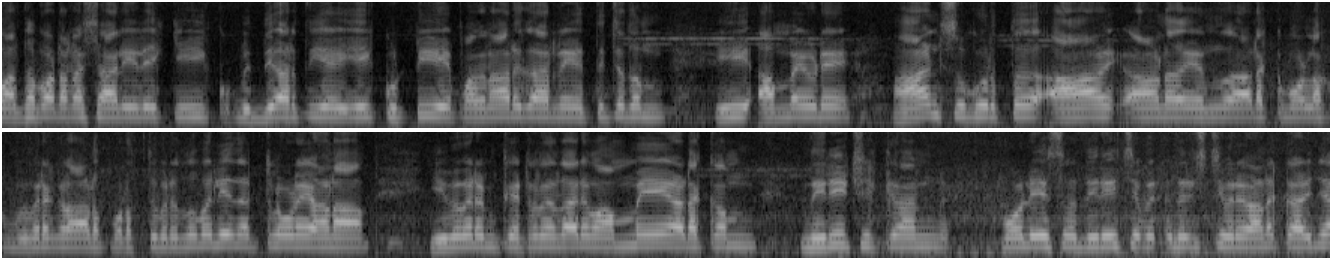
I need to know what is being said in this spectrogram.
മതപഠനശാലയിലേക്ക് ഈ വിദ്യാർത്ഥിയെ ഈ കുട്ടിയെ പതിനാറുകാരനെ എത്തിച്ചതും ഈ അമ്മയുടെ ആൺ സുഹൃത്ത് ആണ് എന്നതടക്കമുള്ള വിവരങ്ങളാണ് പുറത്തു വരുന്നത്. വലിയ നെറ്റിലൂടെയാണ് ഈ വിവരം കേട്ടത്. എന്തായാലും അമ്മയെ അടക്കം നിരീക്ഷിക്കാൻ പോലീസ് നിരീക്ഷിച്ച് നിരീക്ഷിച്ചു വരികയാണ്. കഴിഞ്ഞ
